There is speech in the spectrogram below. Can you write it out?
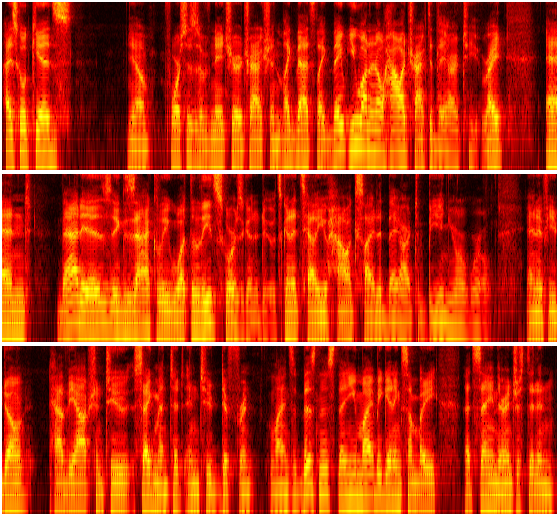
high school kids, you know, forces of nature attraction. Like that's like they you want to know how attracted they are to you, right? And that is exactly what the lead score is going to do. It's going to tell you how excited they are to be in your world. And if you don't have the option to segment it into different lines of business, then you might be getting somebody that's saying they're interested in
